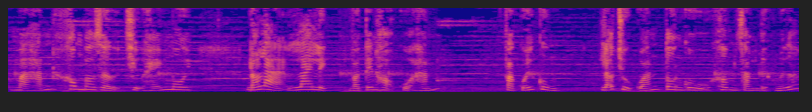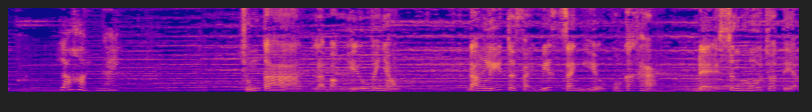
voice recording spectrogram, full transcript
mà hắn không bao giờ chịu hé môi Đó là lai lịch và tên họ của hắn. Và cuối cùng Lão chủ quán tôn gù không rằng được nữa. Lão hỏi ngay. Chúng ta là bằng hữu với nhau. Đáng lý tôi phải biết danh hiệu của các hàng Để xưng hô cho tiện.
